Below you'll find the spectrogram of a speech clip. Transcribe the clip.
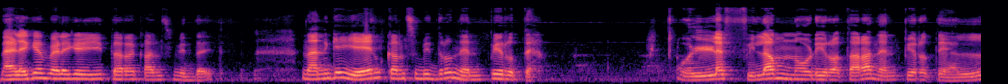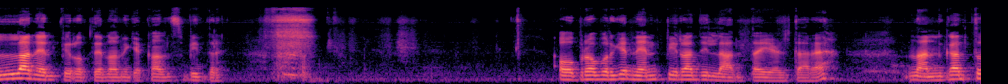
ಬೆಳಗ್ಗೆ ಬೆಳಗ್ಗೆ ಈ ಥರ ಕನಸು ಬಿದ್ದೈತೆ. ನನಗೆ ಏನು ಕನಸು ಬಿದ್ದರೂ ನೆನಪಿರುತ್ತೆ. ಒಳ್ಳೆ ಫಿಲಮ್ ನೋಡಿರೋ ಥರ ನೆನಪಿರುತ್ತೆ. ಎಲ್ಲ ನೆನಪಿರುತ್ತೆ ನನಗೆ ಕನಸು ಬಿದ್ದರೆ ಒಬ್ರೊಬ್ರಿಗೆ ನೆನಪಿರೋದಿಲ್ಲ ಅಂತ ಹೇಳ್ತಾರೆ. ನನಗಂತೂ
